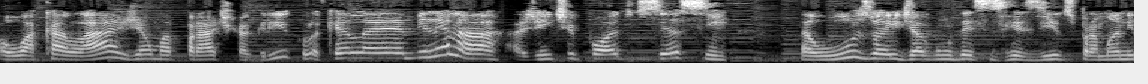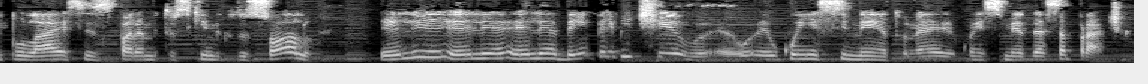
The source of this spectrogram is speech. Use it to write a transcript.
ou a calagem é uma prática agrícola que ela é milenar. A gente pode dizer assim, é, o uso aí de algum desses resíduos para manipular esses parâmetros químicos do solo, ele, ele, ele é bem primitivo, é o, é o conhecimento, né, o conhecimento dessa prática.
